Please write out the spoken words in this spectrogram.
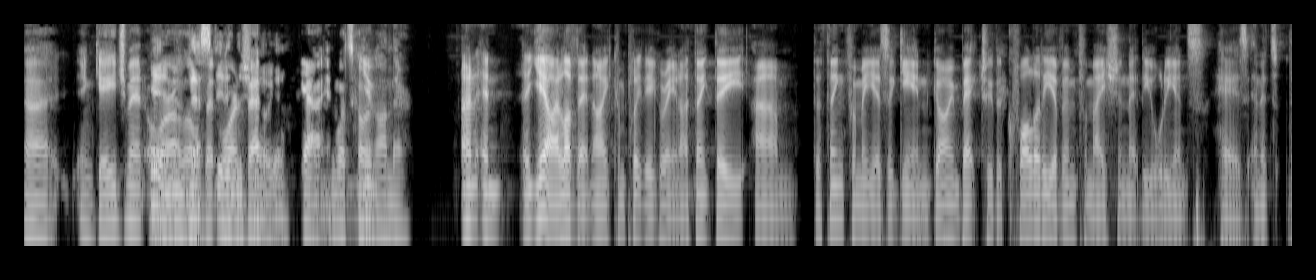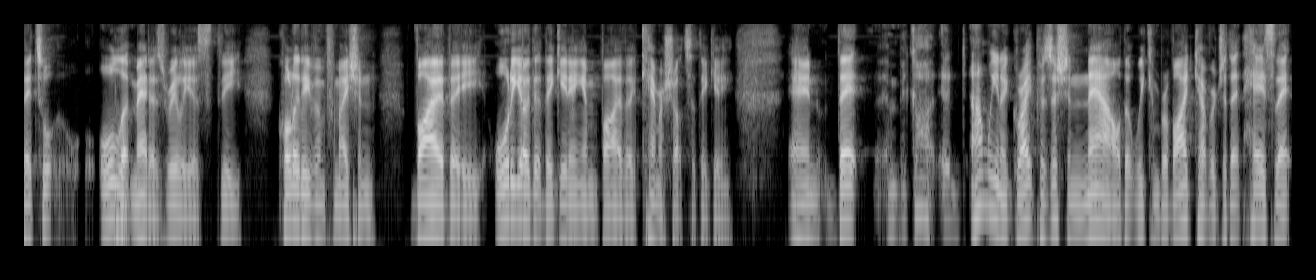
uh, engagement or Mm-hmm. A little bit more the invested, show, yeah. yeah, in what's going You- on there. And and uh, yeah, I love that, and I completely agree. And I think the um, the thing for me is again going back to the quality of information that the audience has, and it's that's all, all that matters really is the quality of information via the audio that they're getting and via the camera shots that they're getting. And that, um, God, aren't we in a great position now that we can provide coverage that has that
